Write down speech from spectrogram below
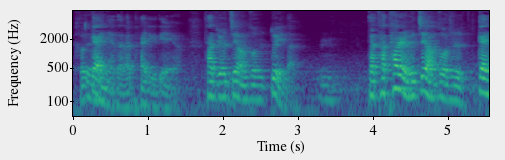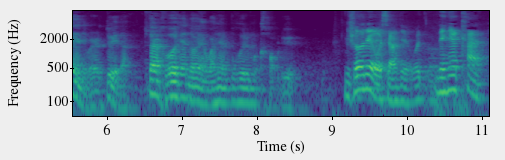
和概念再来拍这个电影，他觉得这样做是对的。他他他认为这样做是概念里边是对的，但是侯孝贤导演完全不会这么考虑。你说的这个，我想起我那天看，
